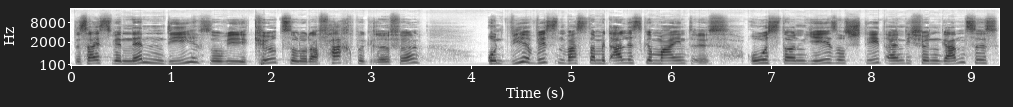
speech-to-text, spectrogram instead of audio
Das heißt, wir nennen die so wie Kürzel oder Fachbegriffe und wir wissen, was damit alles gemeint ist. Ostern, Jesus steht eigentlich für ein ganzes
